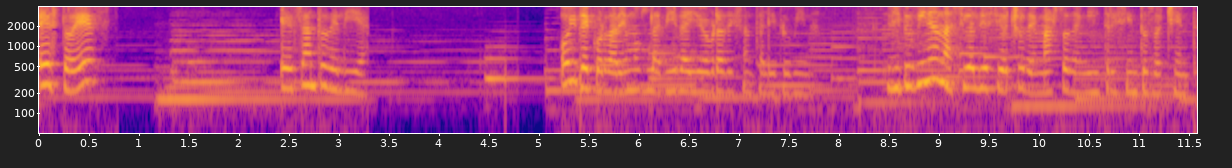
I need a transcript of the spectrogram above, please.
Esto es el Santo del Día. Hoy recordaremos la vida y obra de Santa Liduvina. Liduvina nació el 18 de marzo de 1380,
